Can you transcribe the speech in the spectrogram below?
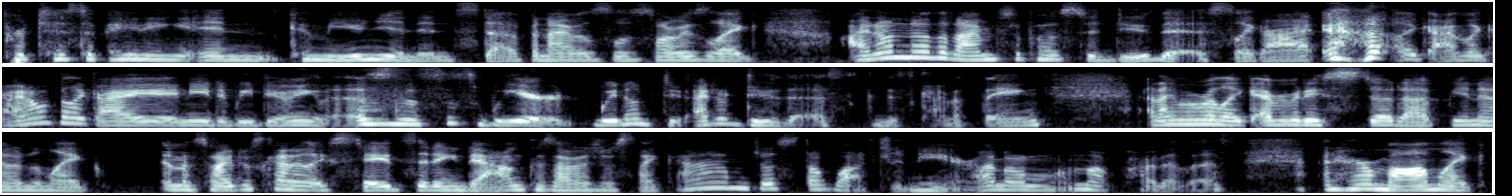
participating in communion and stuff. And I was just always like I don't know that I'm supposed to do this. Like I like I'm like I don't feel like I need to be doing this. This is weird. We don't do I don't do this this kind of thing. And I remember like everybody stood up you know and like and so I just kind of like stayed sitting down because I was just like, I'm just a watching here. I don't, I'm not part of this. And her mom like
